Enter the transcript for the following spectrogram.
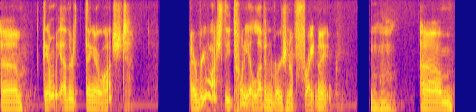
Um, the only other thing I watched, I rewatched the 2011 version of Fright Night. hmm Um,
